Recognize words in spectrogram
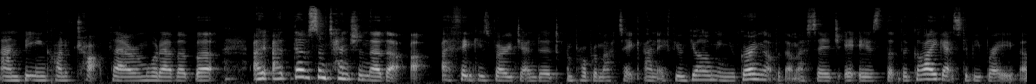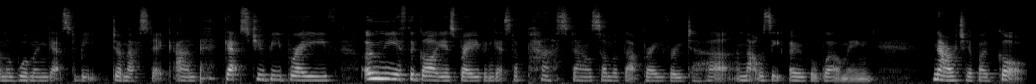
and being kind of trapped there and whatever. But I, I, there was some tension there that I, I think is very gendered and problematic. And if you're young and you're growing up with that message, it is that the guy gets to be brave and the woman gets to be domestic and gets to be brave only if the guy is brave and gets to pass down some of that bravery to her. And that was the overwhelming narrative I got.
